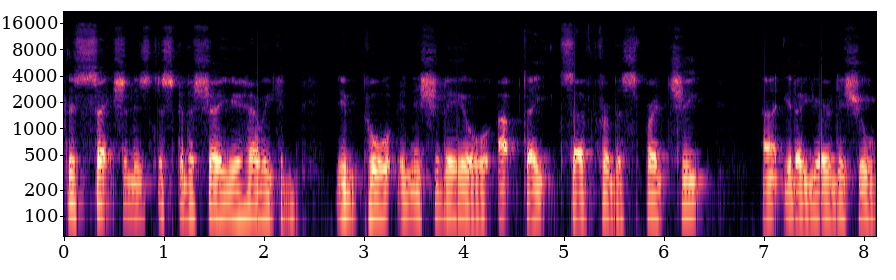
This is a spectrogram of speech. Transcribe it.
This section is just going to show you how we can import initially or update uh, from a spreadsheet, uh, you know, your initial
